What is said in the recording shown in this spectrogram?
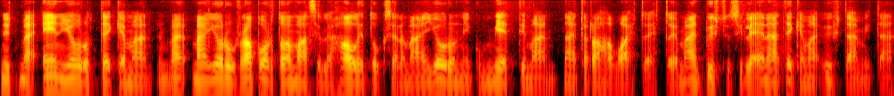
nyt mä en joudu tekemään, mä, mä en joudu raportoimaan sille hallitukselle, mä en joudu niin kuin miettimään näitä rahavaihtoehtoja, mä en pysty sille enää tekemään yhtään mitään.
